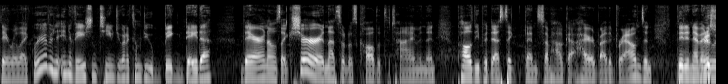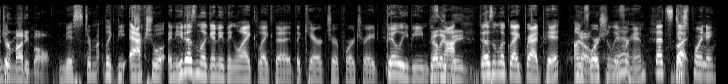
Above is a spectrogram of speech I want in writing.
they were like, "We have an innovation team. Do you want to come do big data there?" And I was like, "Sure." And that's what it was called at the time. And then Paul DePodesta then somehow got hired by the Browns, and they didn't have anyone. Mr. Moneyball. Mr. Mo- like the actual, and he doesn't look anything like like the the character portrayed. Billy Beane does Billy not Beane. doesn't look like Brad Pitt, No. unfortunately Yeah, for him. That's But disappointing.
